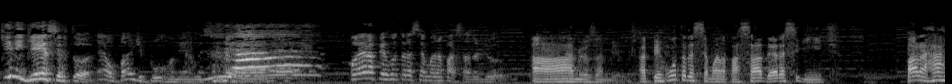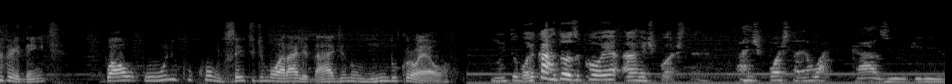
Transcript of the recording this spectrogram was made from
Que ninguém acertou. É um bando de burro mesmo. É... Qual era a pergunta da semana passada, Diogo? Ah, meus amigos. A pergunta da semana passada era a seguinte: Para Harvey Dent, qual o único conceito de moralidade num mundo cruel? Muito bom. E Cardoso, qual é a resposta? A resposta é o acaso, meu querido.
